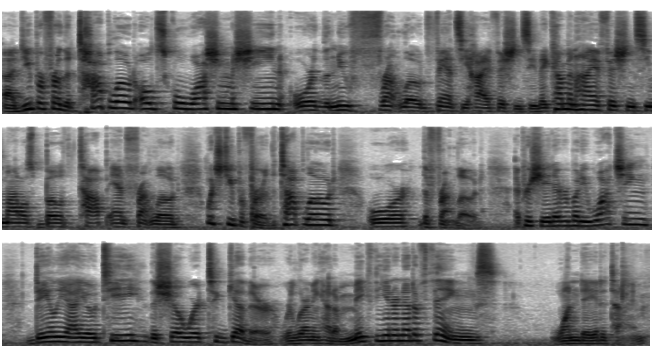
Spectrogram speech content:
Uh, do you prefer the top load old school washing machine or the new front load fancy high efficiency? They come in high efficiency models, both top and front load. Which do you prefer, the top load or the front load? I appreciate everybody watching Daily IoT, the show where together we're learning how to make the Internet of Things one day at a time.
